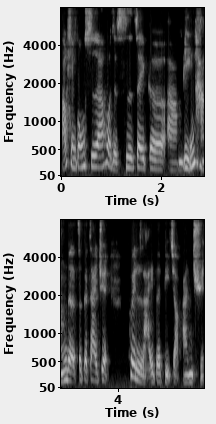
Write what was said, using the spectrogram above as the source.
保险公司啊，或者是这个啊银行的这个债券会来的比较安全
